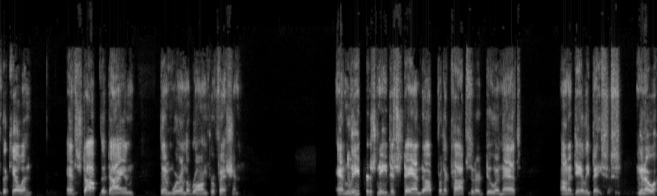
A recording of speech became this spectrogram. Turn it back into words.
the killing and stop the dying, then we're in the wrong profession. And leaders need to stand up for the cops that are doing that on a daily basis. You know,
